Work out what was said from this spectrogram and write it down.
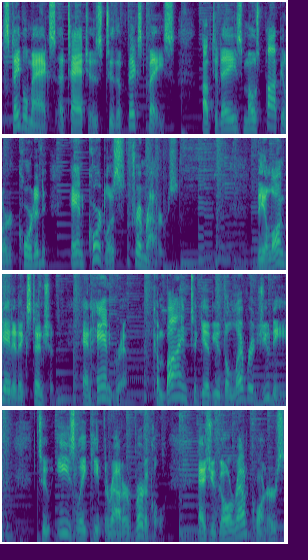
StabilMax attaches to the fixed base of today's most popular corded and cordless trim routers. The elongated extension and hand grip combine to give you the leverage you need to easily keep the router vertical as you go around corners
